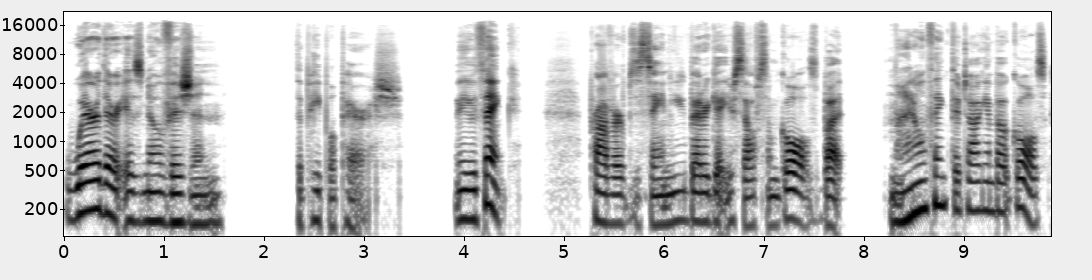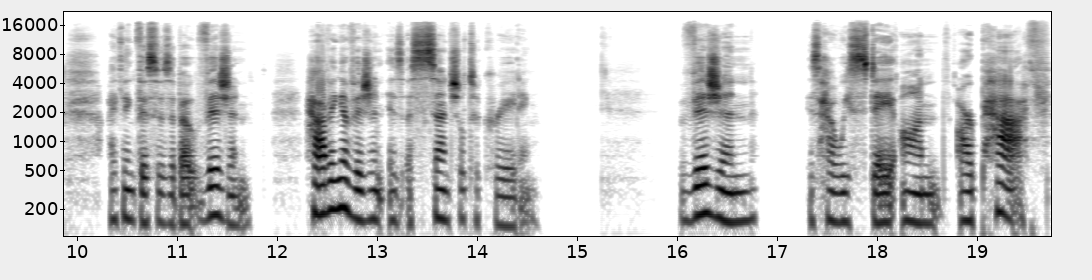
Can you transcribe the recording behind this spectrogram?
Where there is no vision, the people perish. You think Proverbs is saying you better get yourself some goals, but I don't think they're talking about goals. I think this is about vision. Having a vision is essential to creating. Vision is how we stay on our path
